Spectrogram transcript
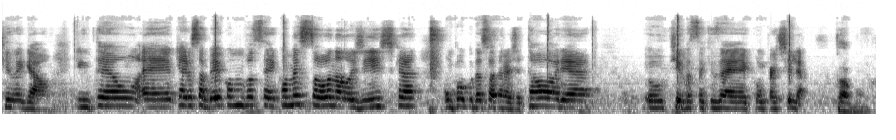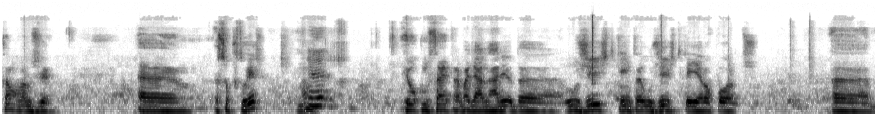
Que legal. Então, é, eu quero saber como você começou na logística, um pouco da sua trajetória, o que você quiser compartilhar. Tá bom, então vamos ver. Uh, eu sou português, não? É? eu comecei a trabalhar na área da logística, intralogística e aeroportos uh,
